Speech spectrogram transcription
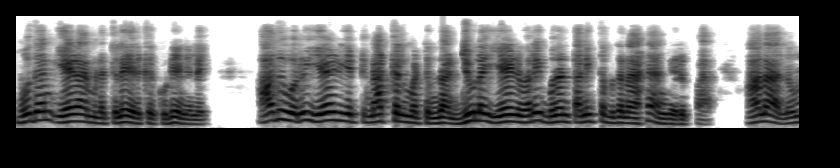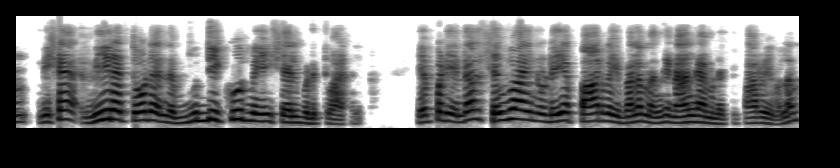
புதன் ஏழாம் இடத்துல இருக்கக்கூடிய நிலை. அது ஒரு ஏழு எட்டு நாட்கள் மட்டும்தான். ஜூலை ஏழு வரை புதன் தனித்த புதனாக அங்கு இருப்பார். ஆனாலும் மிக வீரத்தோடு அந்த புத்தி கூர்மையை செயல்படுத்துவார்கள். எப்படி என்றால் செவ்வாயினுடைய பார்வை பலம் அங்கு நான்காம் இடத்து பார்வை பலம்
